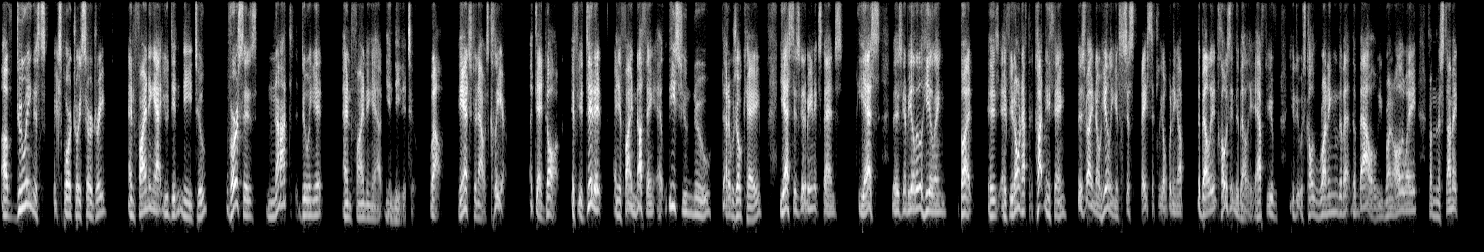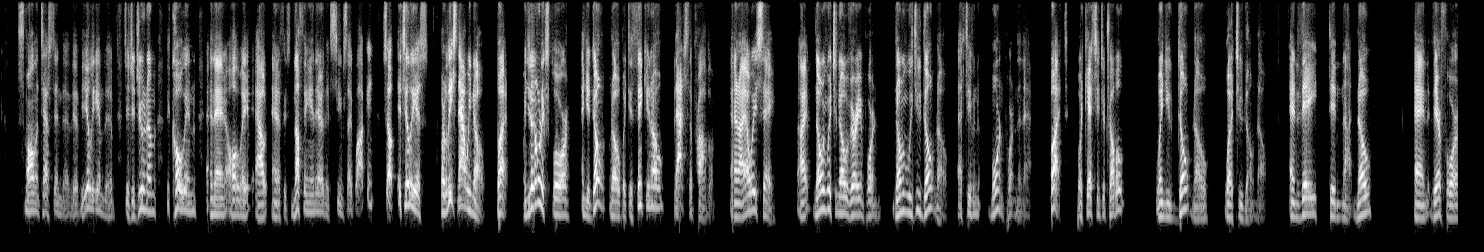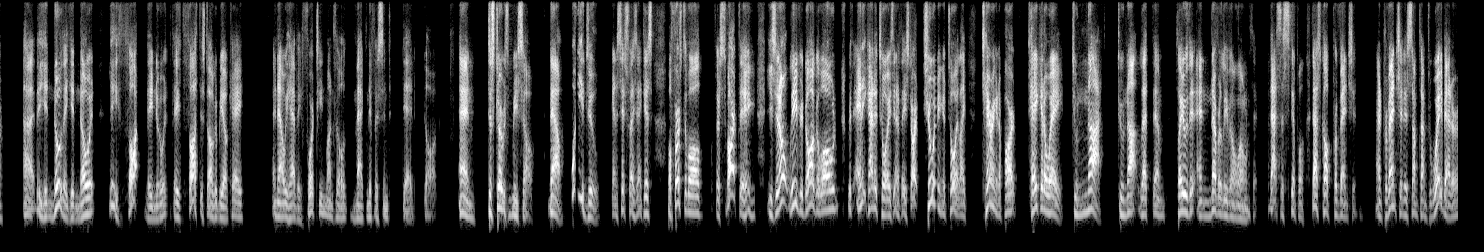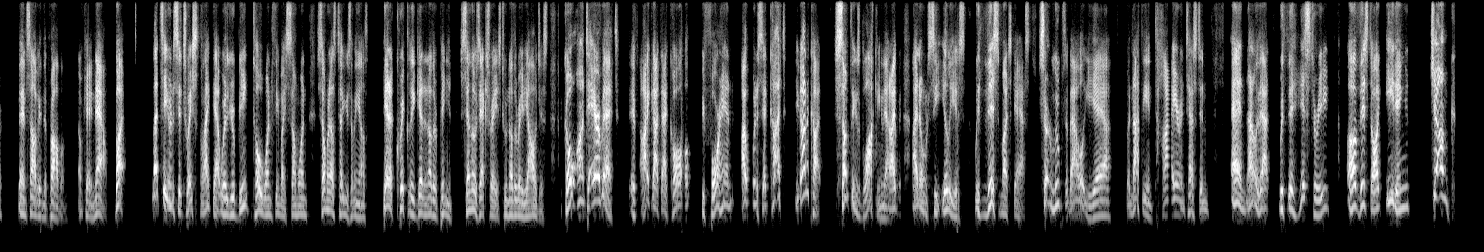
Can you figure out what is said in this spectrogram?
of doing this exploratory surgery and finding out you didn't need to versus not doing it and finding out you needed to? Well, the answer now is clear a dead dog. If you did it and you find nothing, at least you knew that it was okay. Yes, there's going to be an expense. Yes, there's going to be a little healing, but if you don't have to cut anything, there's really no healing. It's just basically opening up the belly and closing the belly after you've, you, it was called running the, the bowel. We run all the way from the stomach, small intestine, the, the, the ileum, the, the jejunum, the colon, and then all the way out. And if it's nothing in there that seems like blocking, so it's ileus. But at least now we know. But when you don't explore and you don't know, but you think you know, that's the problem. And I always say, right, knowing what you know is very important. Knowing what you don't know, that's even more important than that. But what gets you into trouble? When you don't know what you don't know. And they did not know. And therefore, uh, they didn't know they didn't know it. They thought they knew it. They thought this dog would be okay. And now we have a 14 month old, magnificent dead dog. And disturbs me so. Now, what do you do in a situation like this? Well, first of all, the smart thing is you don't leave your dog alone with any kind of toys. And if they start chewing a toy, like tearing it apart, take it away. Do not, do not let them play with it and never leave them alone with it. That's a simple, that's called prevention. And prevention is sometimes way better than solving the problem. Okay, now, but let's say you're in a situation like that where you're being told one thing by someone, someone else tell you something else. Get to quickly get another opinion. Send those x-rays to another radiologist. Go on to AirVet. If I got that call beforehand, I would have said, cut. You got to cut. Something's blocking that. I, I don't see ileus with this much gas. Certain loops of bowel, yeah, but not the entire intestine. And not only that, with the history of this dog eating junk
